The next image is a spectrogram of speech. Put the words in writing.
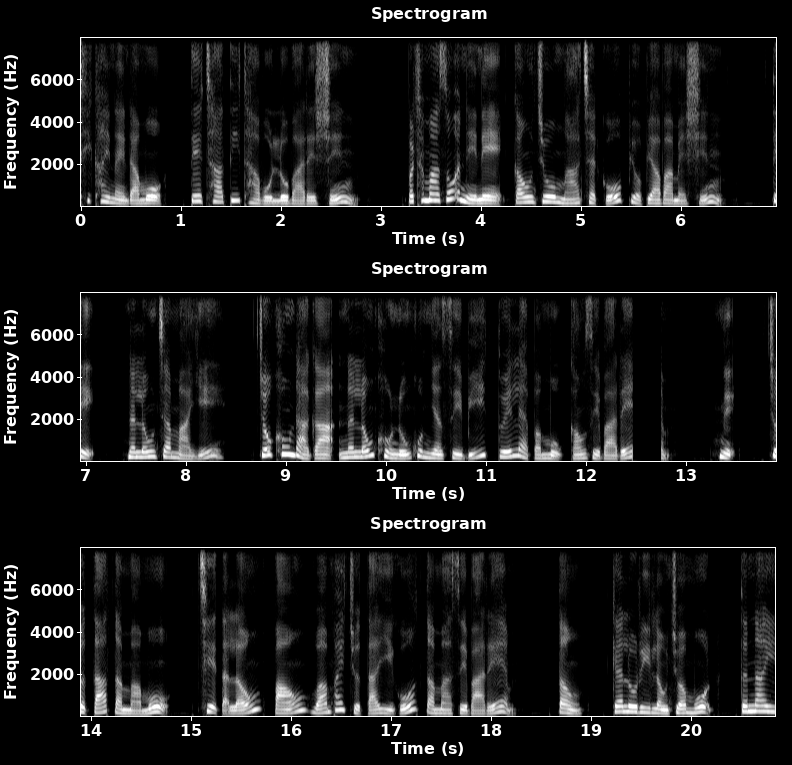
ထိခိုက်နိုင်တာမို့တေချာတိထားဖို့လိုပါတယ်ရှင်ပထမဆုံးအနေနဲ့ကောင်းကျိုး၅ချက်ကိုပြောပြပါမယ်ရှင်၁နှလုံးကျန်းမာရေးကျိုးခုံတာကနှလုံးခုန်နှုံးကိုမြန်စေပြီးသွေးလည်ပတ်မှုကောင်းစေပါတယ်နှစ် ကျွတ်သားတမ္မာမှုခြေတလုံးပေါင်းဝမ်ဖိုက်ကျွတ်သားရည်ကိုတမ္မာစေပါတယ်၃ကယ်လိုရီလုံကျွမ်းမှုတနအီ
